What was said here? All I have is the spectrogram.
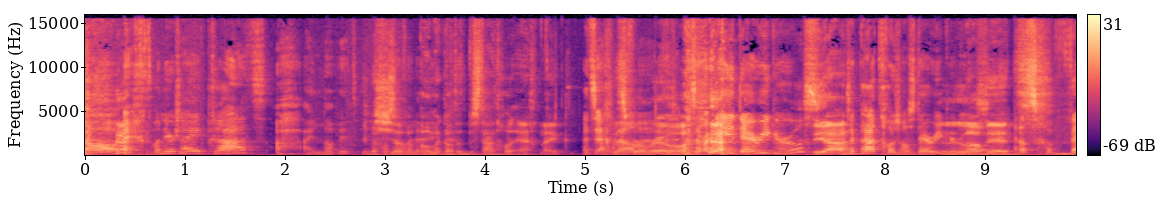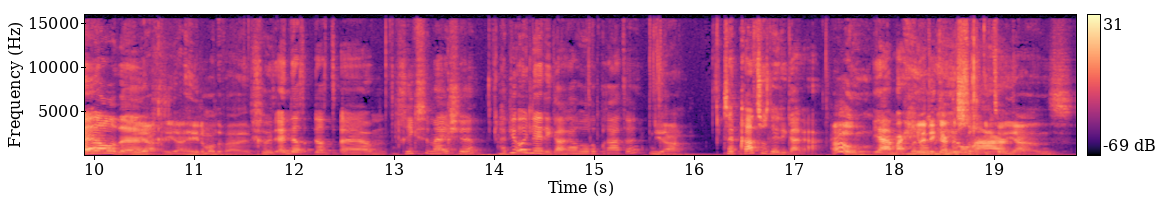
Oh, echt. Wanneer zij praat, oh, I love it. Je bent Zo leuk. oh my god, het bestaat gewoon echt. Like, Het is echt is- Zeg maar, ken je Dairy Girls? ja? Zij praat gewoon zoals Dairy Girls. Love it. En dat is geweldig. Ja, ja, helemaal de vibe. Goed, en dat, dat ehm, Griekse meisje... Heb je ooit Lady Gaga horen praten? Ja. Zij praat zoals Lady Gaga. Oh. Ja, maar Maar heel, Lady Gaga is toch naar. Italiaans?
